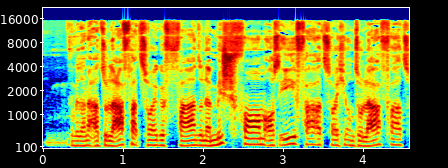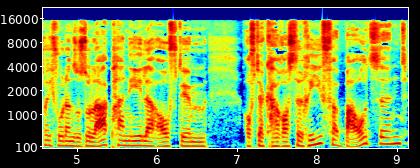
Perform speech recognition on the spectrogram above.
mit so einer Art Solarfahrzeuge fahren, so einer Mischform aus E-Fahrzeug und Solarfahrzeug, wo dann so Solarpaneele auf dem, auf der Karosserie verbaut sind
